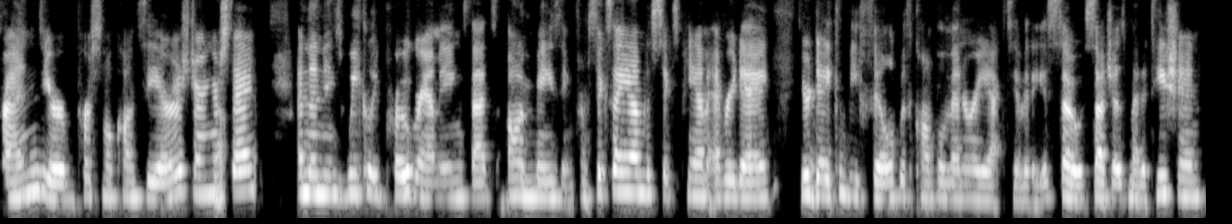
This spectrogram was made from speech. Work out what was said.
friend, your personal concierge during your yeah. stay. And then these weekly programmings that's amazing from 6 a.m. to 6 p.m. every day. Your day can be filled with complementary activities. So, such as meditation,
